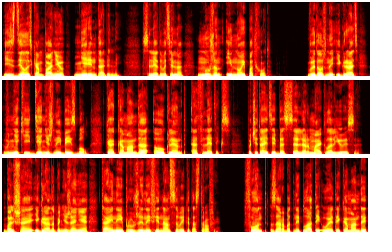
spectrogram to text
и сделать компанию нерентабельной. Следовательно, нужен иной подход. Вы должны играть в некий денежный бейсбол, как команда Oakland Athletics – Почитайте бестселлер Майкла Льюиса. Большая игра на понижение. Тайные пружины финансовой катастрофы. Фонд заработной платы у этой команды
